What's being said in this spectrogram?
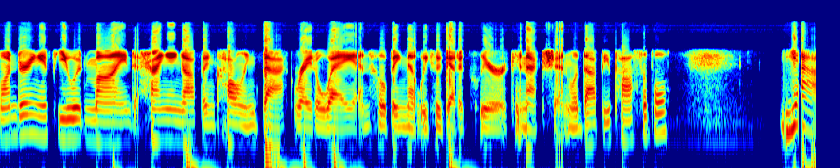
wondering if you would mind hanging up and calling back right away, and hoping that we could get a clearer connection. Would that be possible? Yeah,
